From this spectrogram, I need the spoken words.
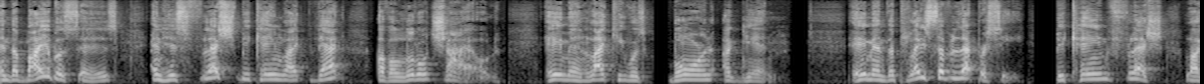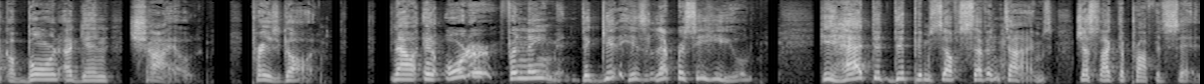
And the Bible says, and his flesh became like that of a little child. Amen. Like he was born again. Amen. The place of leprosy became flesh like a born again child. Praise God. Now, in order for Naaman to get his leprosy healed, he had to dip himself seven times, just like the prophet said.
